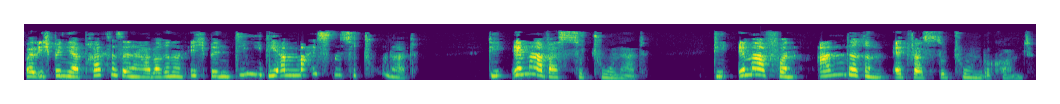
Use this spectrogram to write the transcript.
Weil ich bin ja Praxisinhaberin und ich bin die, die am meisten zu tun hat. Die immer was zu tun hat die immer von anderen etwas zu tun bekommt.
